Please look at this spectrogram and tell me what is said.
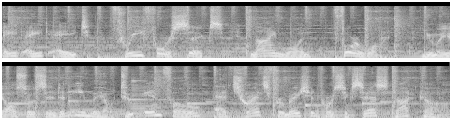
888 346 9141. You may also send an email to info at transformationforsuccess.com.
